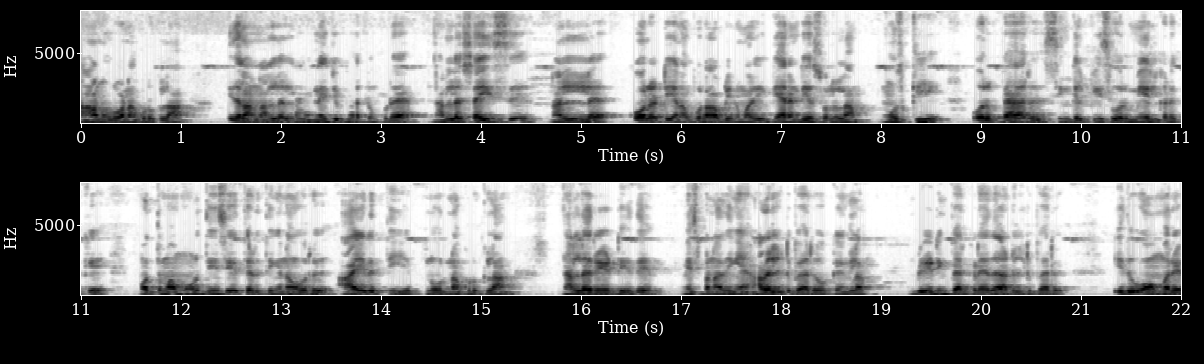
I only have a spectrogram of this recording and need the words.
நானூறுவானா கொடுக்கலாம். இதெல்லாம் நல்ல லைனேஜ் பேர்ட்டும் கூட நல்ல சைஸு நல்ல குவாலிட்டியான புறா அப்படின்ற மாதிரி கேரண்டியாக சொல்லலாம். மோஸ்ட்லி ஒரு பேரு சிங்கிள் பீஸ் ஒரு மேல் கிடக்கு மொத்தமாக மூணுத்தையும் சேர்த்து எடுத்திங்கன்னா ஒரு ஆயிரத்தி எட்நூறுனா கொடுக்கலாம். நல்ல ரேட்டு இது. மிஸ் பண்ணாதீங்க. அடல்ட் பேர் ஓகேங்களா ப்ரீடிங் பேர் கிடையாது அடல்ட் பேர் இது ஓமரு.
